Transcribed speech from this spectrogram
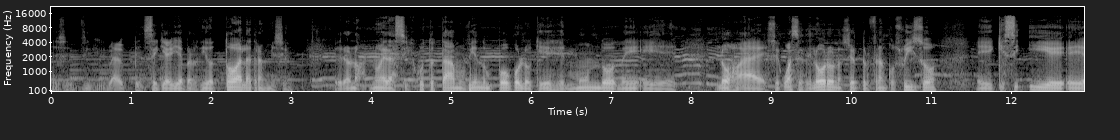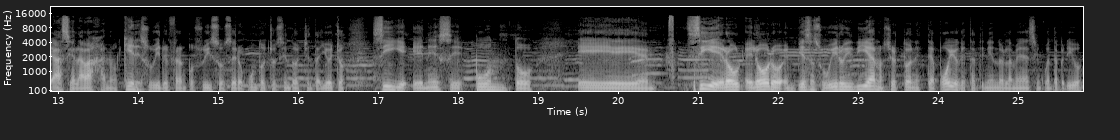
Eh, pensé que había perdido toda la transmisión, pero no, no era así. Justo estábamos viendo un poco lo que es el mundo de los secuaces del oro, ¿no es cierto? El franco suizo, eh, que sí, eh, eh, hacia la baja no quiere subir el franco suizo 0.888 sigue en ese punto. Eh, sí el, el, oro empieza a subir hoy día no es cierto en este apoyo que está teniendo en la media de 50 periodos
